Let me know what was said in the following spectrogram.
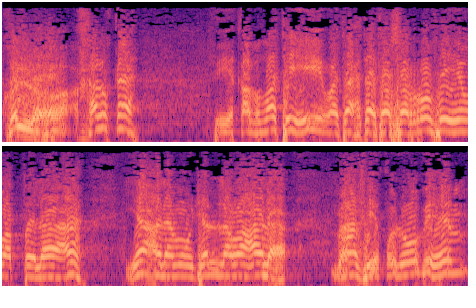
كله خلقه في قبضته وتحت تصرفه واطلاعه. يعلم جل وعلا ما في قلوبهم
